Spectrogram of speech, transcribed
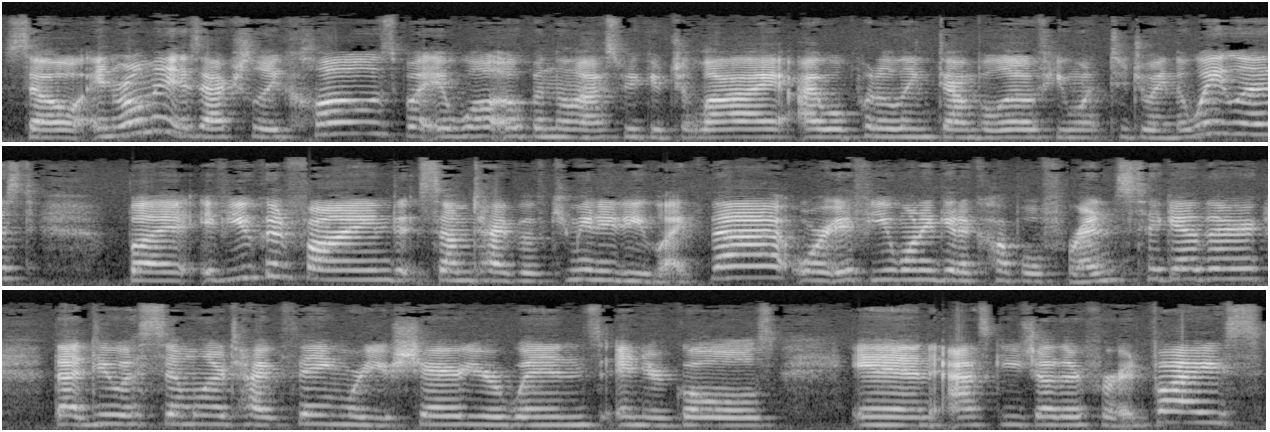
So enrollment is actually closed, but it will open the last week of July. I will put a link down below if you want to join the waitlist. But if you could find some type of community like that, or if you want to get a couple friends together that do a similar type thing where you share your wins and your goals and ask each other for advice,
